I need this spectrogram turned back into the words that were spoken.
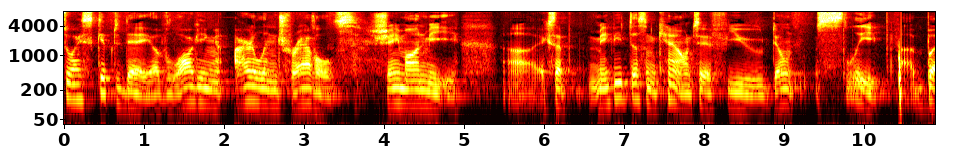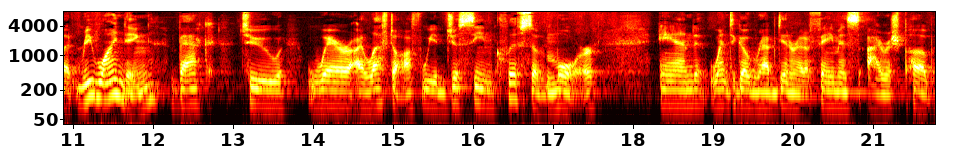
So I skipped a day of logging Ireland travels. Shame on me. Uh, except maybe it doesn't count if you don't sleep. Uh, but rewinding back to where I left off, we had just seen Cliffs of Moher and went to go grab dinner at a famous Irish pub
